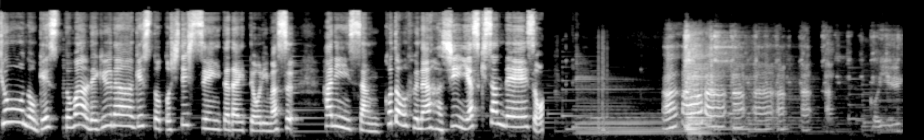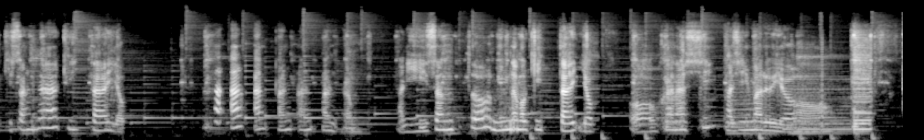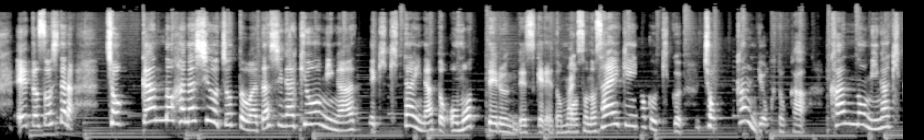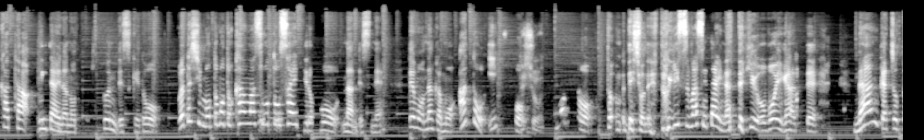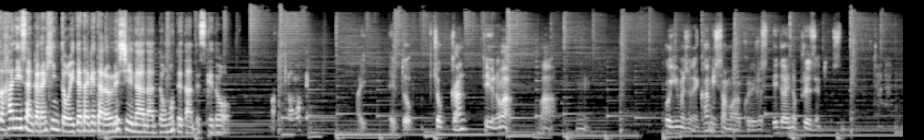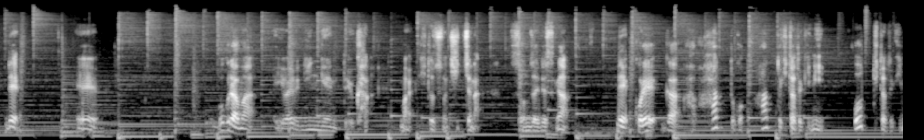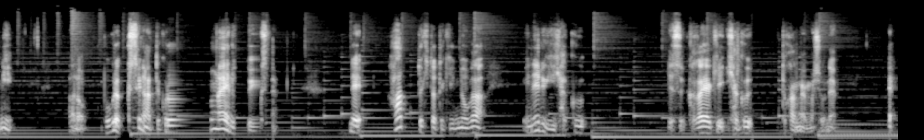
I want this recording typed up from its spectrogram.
今日のゲストはレギュラーゲストとして出演いただいております。ハニーさんこと船橋康樹さんです。あああああああ小雪さんが来たよ。あああああああハニーさんとみんなも来たよ。お話始まるよ。えっ、と、そしたら、直感の話をちょっと私が興味があって聞きたいなと思ってるんですけれども、はいその最近よく聞く直感力とか勘の磨き方みたいなのって聞くんですけど私もともと勘は相当冴えてる方なんですね。でもなんかもうあと一歩。もっととでしょうね 研ぎ澄ませたいなっていう思いがあってなんかちょっとハニーさんからヒントをいただけたら嬉しいななんて思ってたんですけど。はい。えっと直感っていうのはまあ、うん、こう言いましょうね。神様がくれる最大のプレゼントですね。で、えー僕らはまあいわゆる人間というか、まあ一つのちっちゃな存在ですが、でこれがははっとこうはっと来た時に、おっと来た時に、あの僕ら癖があってこれを考えるという癖。で、はっと来た時のがエネルギー100です。輝き100と考えましょうね。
